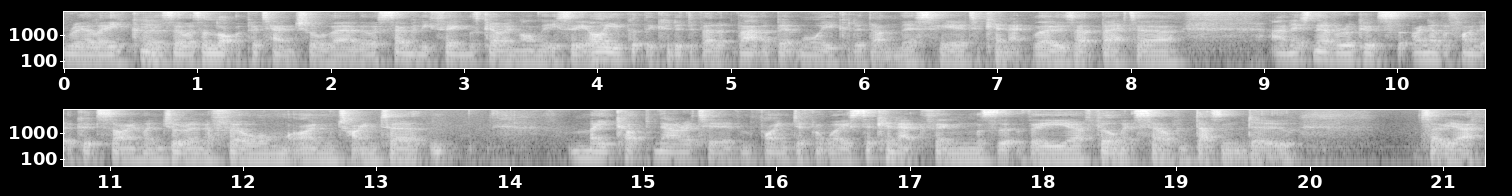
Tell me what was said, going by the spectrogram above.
really, hmm. because there was a lot of potential there. There were so many things going on that you see. Oh, you could they could have developed that a bit more. You could have done this here to connect those up better. And it's never a good. I never find it a good sign when during a film I'm trying to make up narrative and find different ways to connect things that the uh, film itself doesn't do. So yeah,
